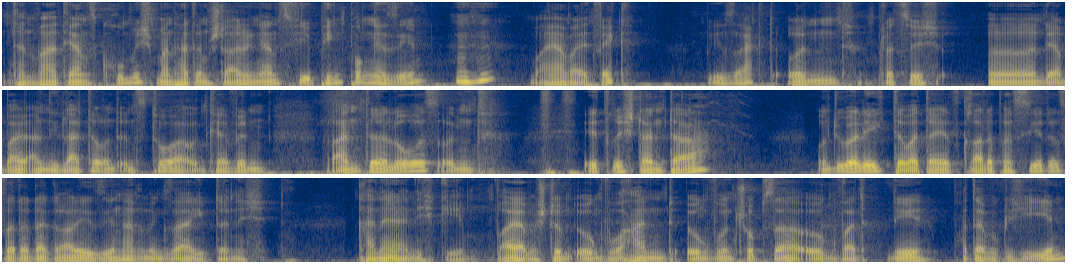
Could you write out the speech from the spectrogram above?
dann war es ganz komisch. Man hat im Stadion ganz viel Ping-Pong gesehen. Mhm. War ja weit weg, wie gesagt. Und plötzlich äh, der Ball an die Latte und ins Tor. Und Kevin rannte los und Idrich stand da und überlegte, was da jetzt gerade passiert ist, was er da gerade gesehen hat. Und dann gesagt, gibt er nicht. Kann er ja nicht geben. War ja bestimmt irgendwo Hand, irgendwo ein Schubser, irgendwas. Nee, hat er wirklich gegeben.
